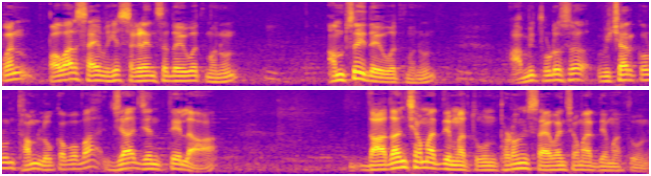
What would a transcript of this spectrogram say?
पण पवार साहेब हे सगळ्यांचं दैवत म्हणून आमचंही दैवत म्हणून आम्ही थोडंसं विचार करून थांबलो का बाबा ज्या जनतेला दादांच्या माध्यमातून फडणवीस साहेबांच्या माध्यमातून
